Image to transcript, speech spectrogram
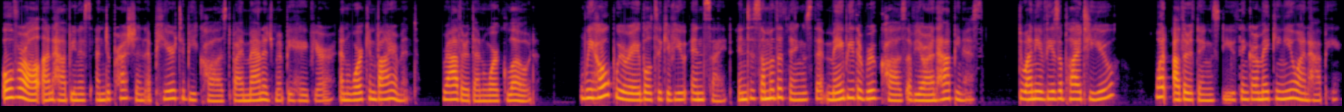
Overall unhappiness and depression appear to be caused by management behavior and work environment rather than workload. We hope we were able to give you insight into some of the things that may be the root cause of your unhappiness. Do any of these apply to you? What other things do you think are making you unhappy?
